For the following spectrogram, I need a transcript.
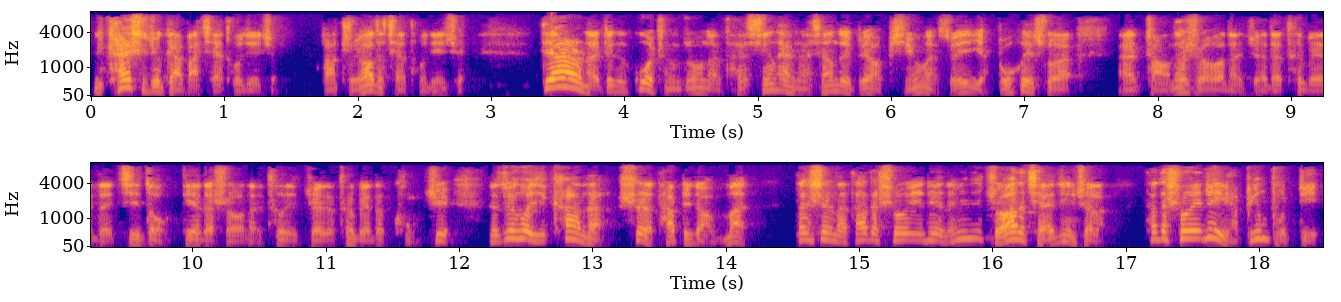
你开始就敢把钱投进去，把主要的钱投进去。第二呢，这个过程中呢，它心态上相对比较平稳，所以也不会说，呃，涨的时候呢觉得特别的激动，跌的时候呢特觉得特别的恐惧。那最后一看呢，是它比较慢，但是呢，它的收益率呢，因为你主要的钱进去了，它的收益率也并不低。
